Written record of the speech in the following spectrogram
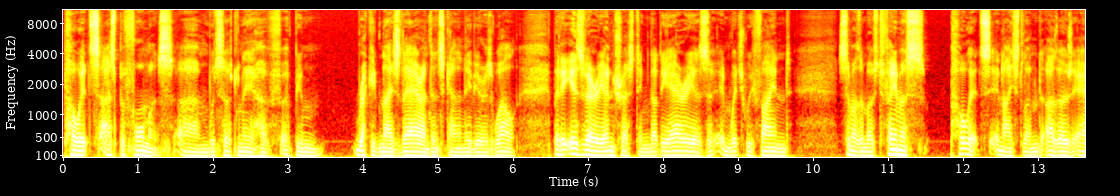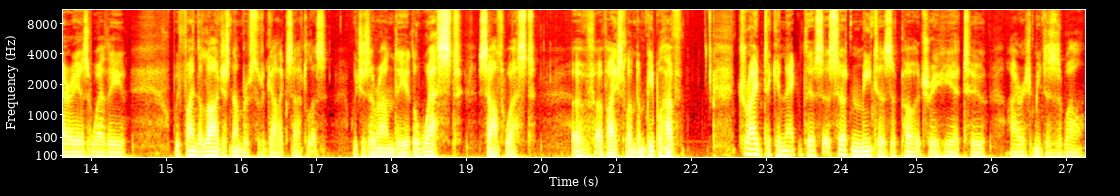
poets as performers um, would certainly have, have been recognized there and in Scandinavia as well. But it is very interesting that the areas in which we find some of the most famous poets in Iceland are those areas where the we find the largest number of sort of Gaelic settlers, which is around the, the west, southwest of, of Iceland. And people have tried to connect this certain meters of poetry here to Irish meters as well.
